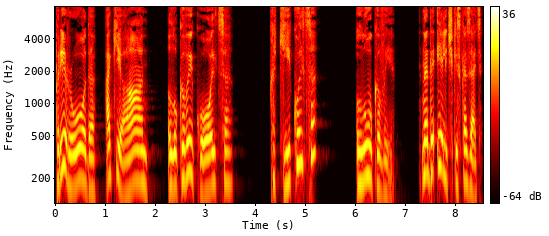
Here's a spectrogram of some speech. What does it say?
Природа, океан, луковые кольца. Какие кольца? Луковые. Надо Элечке сказать.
